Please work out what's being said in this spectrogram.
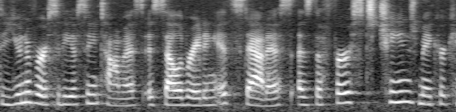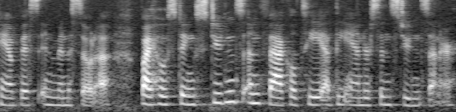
the University of St. Thomas is celebrating its status as the first Changemaker campus in Minnesota by hosting students and faculty at the Anderson Student Center.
